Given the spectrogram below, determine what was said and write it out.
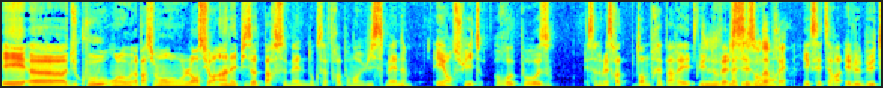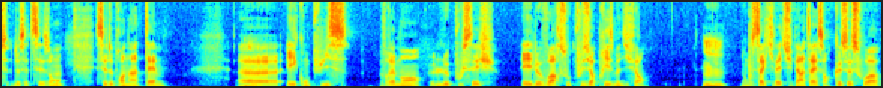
Et euh, du coup, on- à partir du moment où on lance, il y aura un épisode par semaine. Donc, ça fera pendant 8 semaines. Et ensuite, repose. Et ça nous laissera le temps de préparer une nouvelle la saison d'après. etc. Et le but de cette saison, c'est de prendre un thème euh, et qu'on puisse vraiment le pousser et le voir sous plusieurs prismes différents. Mhm. Donc ça qui va être super intéressant, que ce soit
